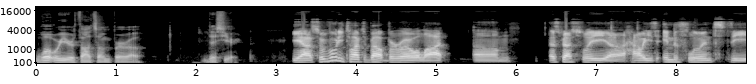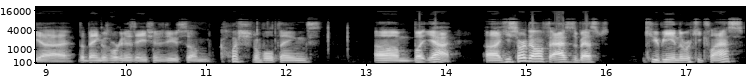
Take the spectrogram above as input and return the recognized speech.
What were your thoughts on Burrow this year? Yeah, so we've already talked about Burrow a lot, um, especially uh, how he's influenced the uh, the Bengals organization to do some questionable things. Um, but yeah, uh, he started off as the best QB in the rookie class,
